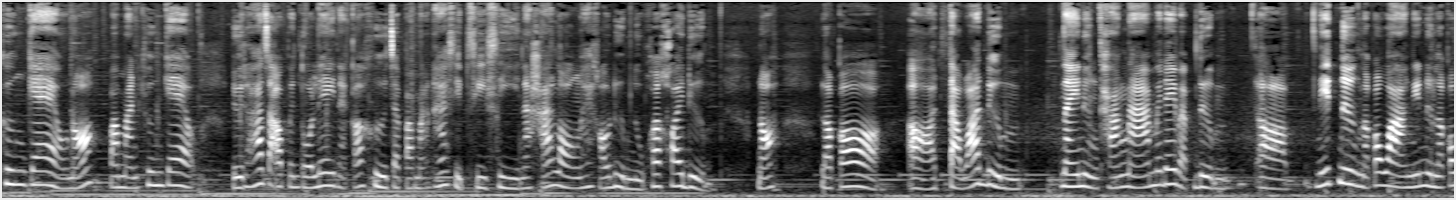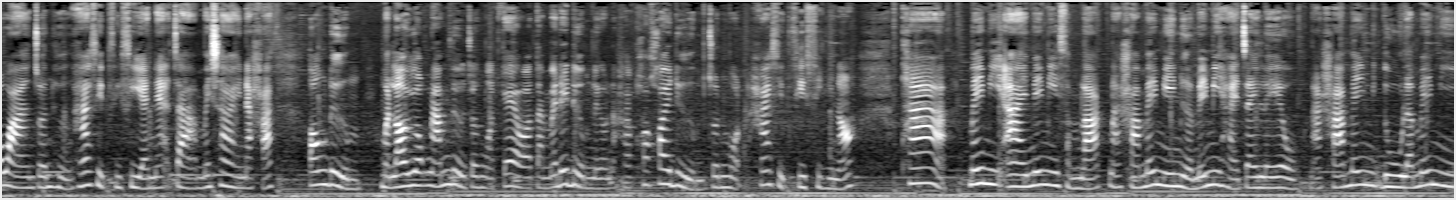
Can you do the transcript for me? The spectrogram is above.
ครึ่งแก้วเนาะประมาณครึ่งแก้ว หรือถ้าจะเอาเป็นตัวเลขเนี่ยก็คือจะประมาณ 50ซีซีนะคะ ลองให้เขาดื่มดูค่อยๆ ดื่มเนาะ แล้วก็แต่ว่าดื่มในหนึ่งครั้งนะไม่ได้แบบดื่มนิดนึงแล้วก็วางนิดนึงแล้วก็วางจนถึง 50ซีซีอันเนี้ยจะไม่ใช่นะคะ ต้องดื่มเหมือนเรายกน้ำดื่มจนหมดแก้วแต่ไม่ได้ดื่มเร็วนะคะ ค่อยๆ ดื่มจนหมด 50ซีซีเนาะถ้าไม่มีไอไม่มีสำลักนะคะ ไม่มีเหนื่อยไม่มีหายใจเร็วนะคะ ไม่ดูแล้วไม่มี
